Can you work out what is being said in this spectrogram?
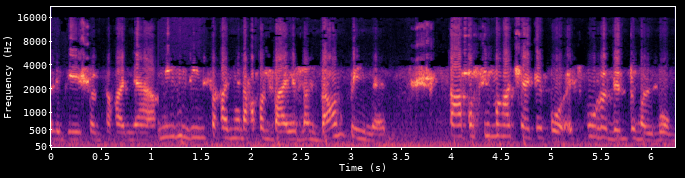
allegation sa kanya. Hindi, hindi sa kanya nakapagbayad ng down payment. Tapos yung mga check 1984 is puro din tumalbog.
